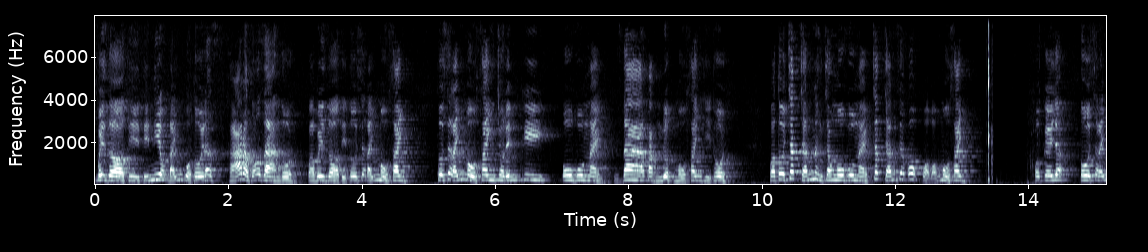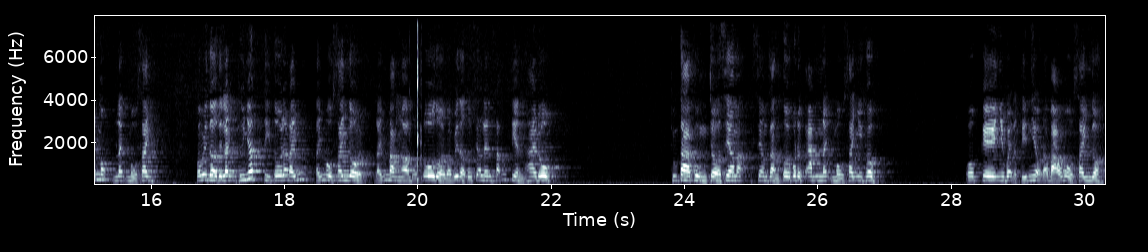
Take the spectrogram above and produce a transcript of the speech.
bây giờ thì tín hiệu đánh của tôi đã khá là rõ ràng rồi. Và bây giờ thì tôi sẽ đánh màu xanh. Tôi sẽ đánh màu xanh cho đến khi ô vuông này ra bằng được màu xanh thì thôi. Và tôi chắc chắn rằng trong ô vuông này chắc chắn sẽ có quả bóng màu xanh. Ok chưa? Tôi sẽ đánh mộng lệnh màu xanh. Và bây giờ thì lệnh thứ nhất thì tôi đã đánh đánh màu xanh rồi, đánh bằng à, một đô rồi và bây giờ tôi sẽ lên sẵn tiền 2 đô. Chúng ta cùng chờ xem ạ, xem rằng tôi có được ăn lệnh màu xanh hay không. Ok như vậy là tín hiệu đã báo màu xanh rồi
